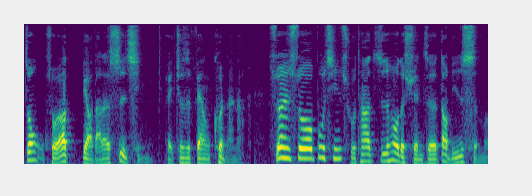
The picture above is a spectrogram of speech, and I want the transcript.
中所要表达的事情，哎，就是非常困难啊。虽然说不清楚他之后的选择到底是什么，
